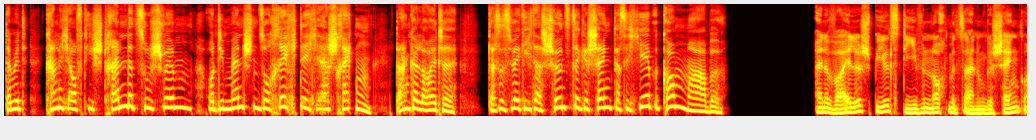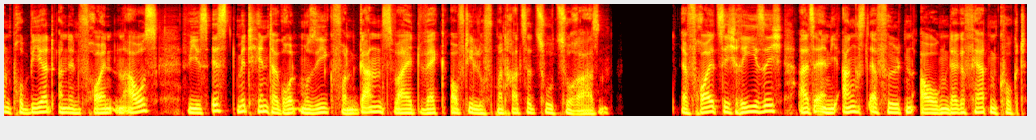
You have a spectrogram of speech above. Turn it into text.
Damit kann ich auf die Strände zuschwimmen und die Menschen so richtig erschrecken. Danke, Leute. Das ist wirklich das schönste Geschenk, das ich je bekommen habe. Eine Weile spielt Steven noch mit seinem Geschenk und probiert an den Freunden aus, wie es ist, mit Hintergrundmusik von ganz weit weg auf die Luftmatratze zuzurasen. Er freut sich riesig, als er in die angsterfüllten Augen der Gefährten guckt,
